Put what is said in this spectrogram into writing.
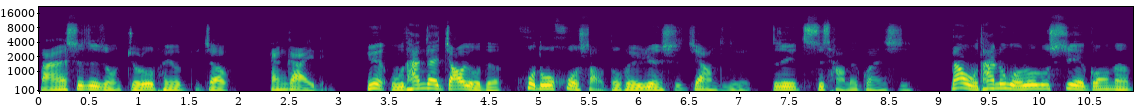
反而是这种酒肉朋友比较尴尬一点。因为午摊在交友的或多或少都会认识这样子的人，这是磁场的关系。那午摊如果落入事业宫呢，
